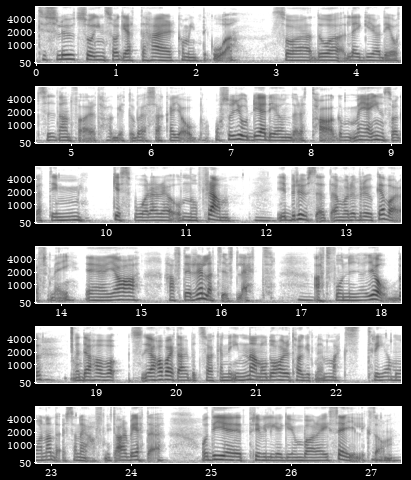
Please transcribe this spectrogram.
till slut så insåg jag att det här kommer inte gå. Så då lägger jag det åt sidan företaget och börjar söka jobb. Och så gjorde jag det under ett tag. Men jag insåg att det är mycket svårare att nå fram mm. i bruset än vad det brukar vara för mig. Eh, jag haft det relativt lätt mm. att få nya jobb. Det har, jag har varit arbetssökande innan och då har det tagit mig max tre månader sen har jag haft nytt arbete. Och det är ett privilegium bara i sig liksom. Mm.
